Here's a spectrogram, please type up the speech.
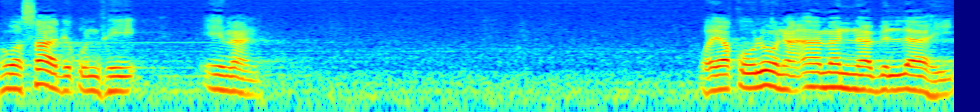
هو صادق في إيمانه. ويقولون آمنا بالله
